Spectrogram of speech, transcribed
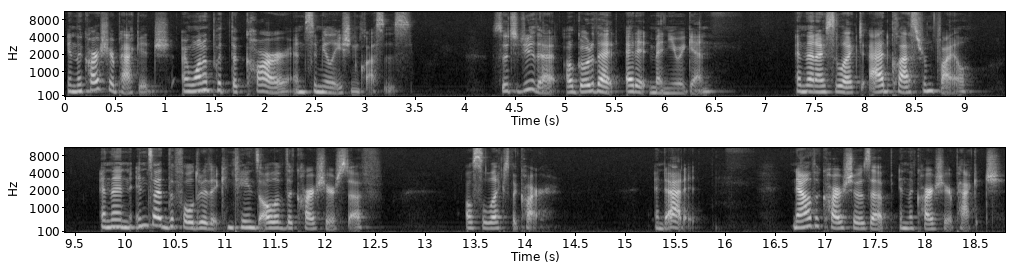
In the CarShare package, I want to put the car and simulation classes. So to do that, I'll go to that Edit menu again, and then I select Add Class from File, and then inside the folder that contains all of the CarShare stuff, I'll select the car and add it. Now the car shows up in the CarShare package.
